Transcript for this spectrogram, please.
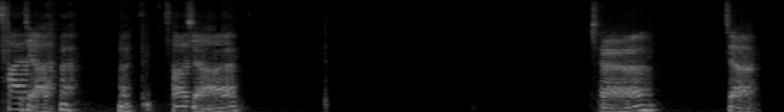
사자. 사자. 자, 자,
